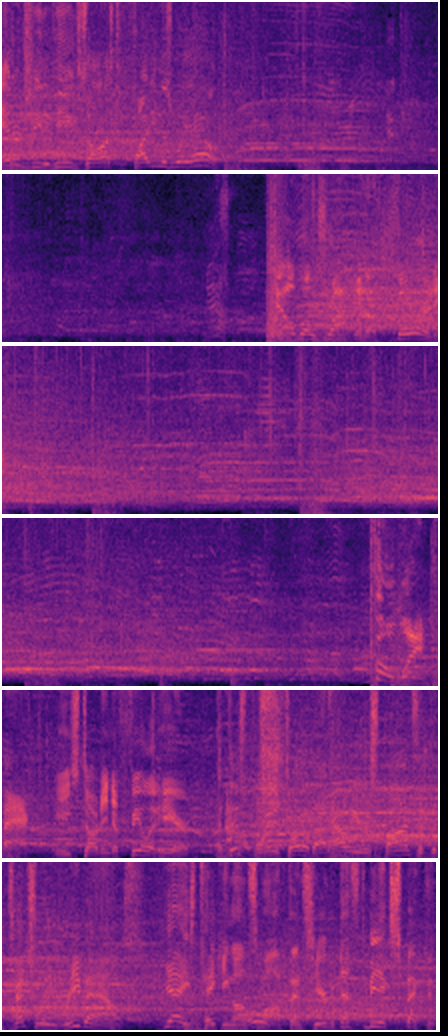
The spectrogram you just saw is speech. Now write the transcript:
energy did he exhaust fighting his way out? Elbow drop with authority. He's starting to feel it here. At this point, it's all about how he responds and potentially rebounds. Yeah, he's taking on oh. some offense here, but that's to be expected,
